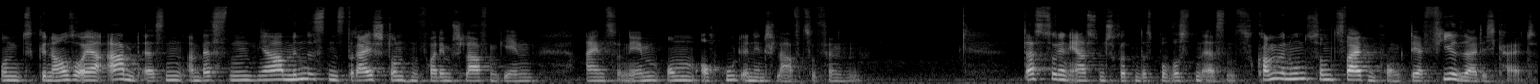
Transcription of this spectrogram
und genauso euer Abendessen am besten ja mindestens drei Stunden vor dem Schlafengehen einzunehmen, um auch gut in den Schlaf zu finden. Das zu den ersten Schritten des bewussten Essens. Kommen wir nun zum zweiten Punkt, der Vielseitigkeit.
